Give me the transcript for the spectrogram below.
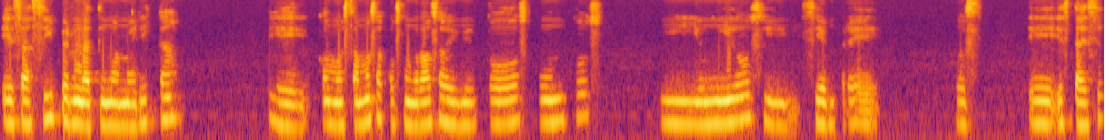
es así, pero en Latinoamérica, eh, como estamos acostumbrados a vivir todos juntos y unidos y siempre pues eh, está ese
